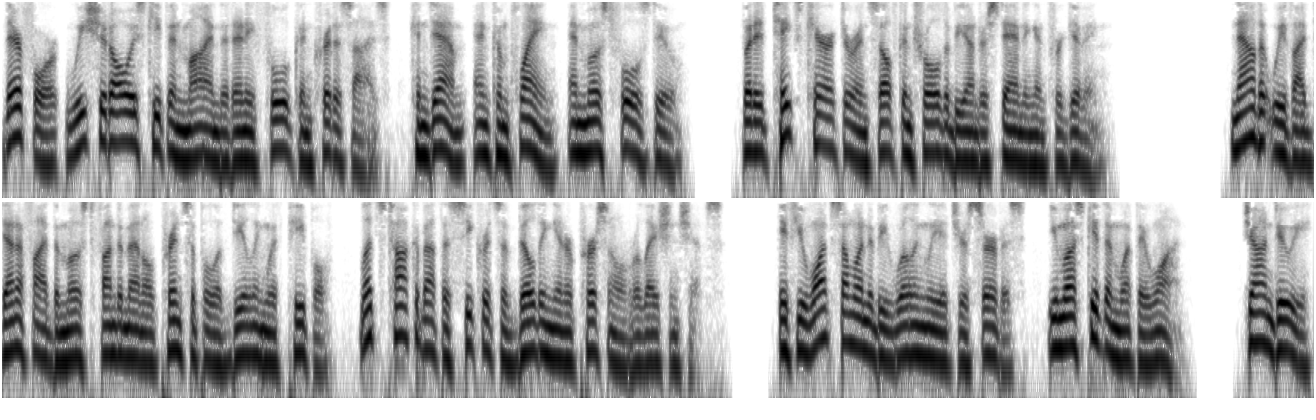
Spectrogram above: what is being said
Therefore, we should always keep in mind that any fool can criticize, condemn, and complain, and most fools do. But it takes character and self-control to be understanding and forgiving. Now that we've identified the most fundamental principle of dealing with people, let's talk about the secrets of building interpersonal relationships. If you want someone to be willingly at your service, you must give them what they want. John Dewey,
